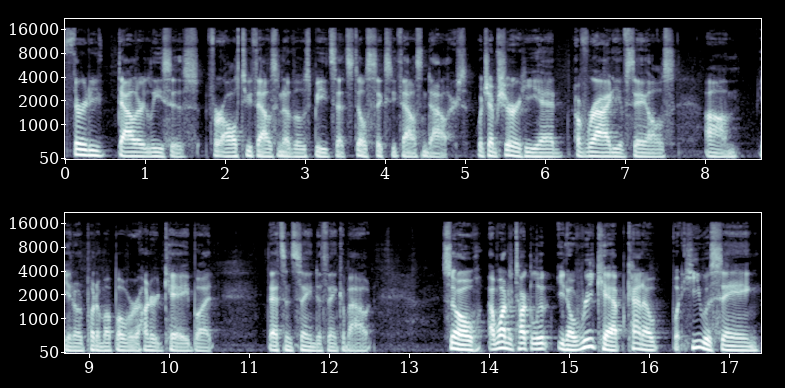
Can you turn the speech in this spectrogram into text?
$30 leases for all 2,000 of those beats, that's still $60,000, which I'm sure he had a variety of sales, um, you know, to put him up over 100K. But that's insane to think about. So I wanted to talk a little, you know, recap kind of what he was saying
